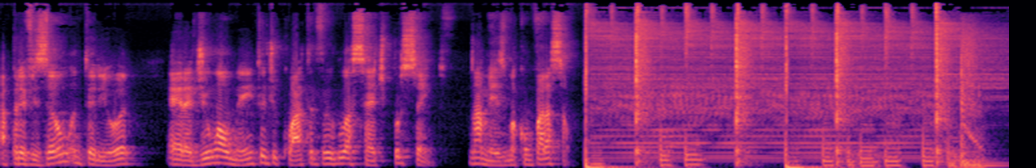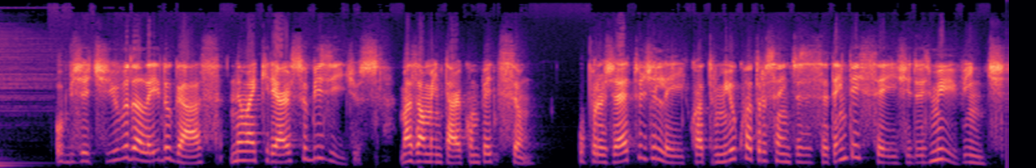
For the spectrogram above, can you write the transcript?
A previsão anterior era de um aumento de 4,7% na mesma comparação. O objetivo da Lei do Gás não é criar subsídios, mas aumentar competição. O projeto de lei 4476 de 2020,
